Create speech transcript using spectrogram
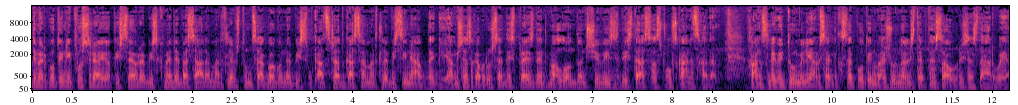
ვლადიმერ პუტინი ფუსრაიოტის წევრების ქმედებას არ ამართლებს, თუმცა გოგონების მკაცრად გასამართლების წინააღმდეგია. ამის შესახებ რუსეთის პრეზიდენტმა ლონდონში ვიზიტის დასასრულს განაცხადა. ხანგრძლივი დუმილი ამ საკითხზე პუტინმა ჟურნალისტებთან საუბრისას დაარღვია.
